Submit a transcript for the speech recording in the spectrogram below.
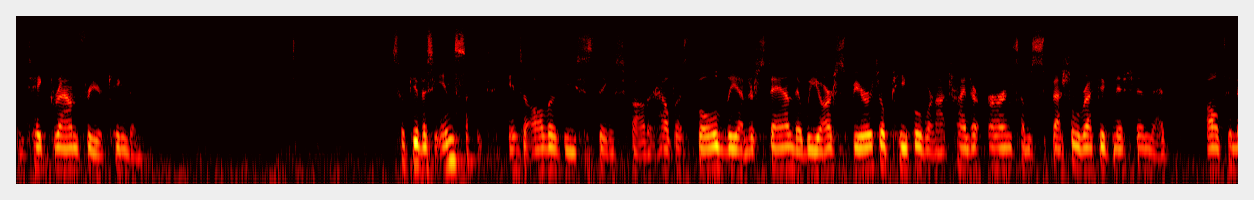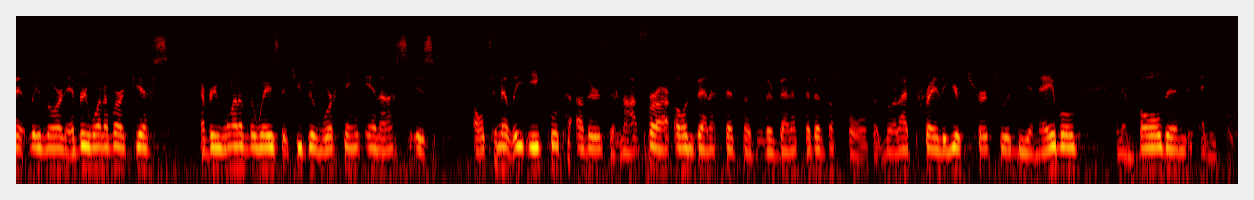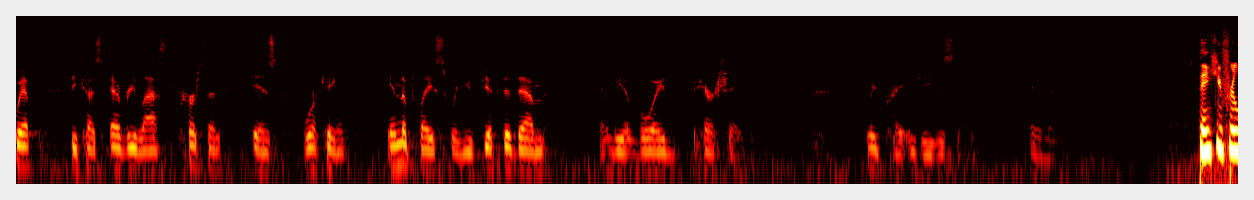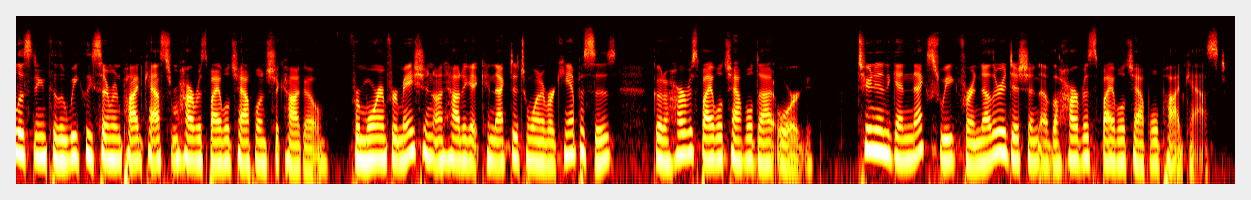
and take ground for your kingdom. So give us insight into all of these things, Father. Help us boldly understand that we are spiritual people. We're not trying to earn some special recognition, that ultimately, Lord, every one of our gifts, every one of the ways that you've been working in us is ultimately equal to others. They're not for our own benefit, but for the benefit of the whole. But Lord, I pray that your church would be enabled and emboldened and equipped because every last person is working in the place where you've gifted them and we avoid pear shape. We pray in Jesus' name. Amen. Thank you for listening to the weekly sermon podcast from Harvest Bible Chapel in Chicago. For more information on how to get connected to one of our campuses, go to harvestbiblechapel.org. Tune in again next week for another edition of the Harvest Bible Chapel podcast.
